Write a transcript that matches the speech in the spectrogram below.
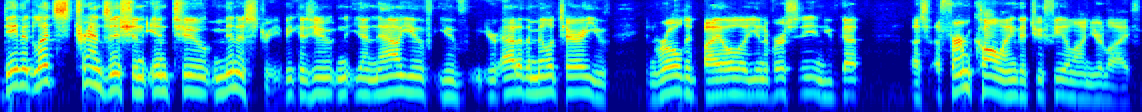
David, let's transition into ministry because you, you now you've you've you're out of the military. You've enrolled at Biola University, and you've got a, a firm calling that you feel on your life.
